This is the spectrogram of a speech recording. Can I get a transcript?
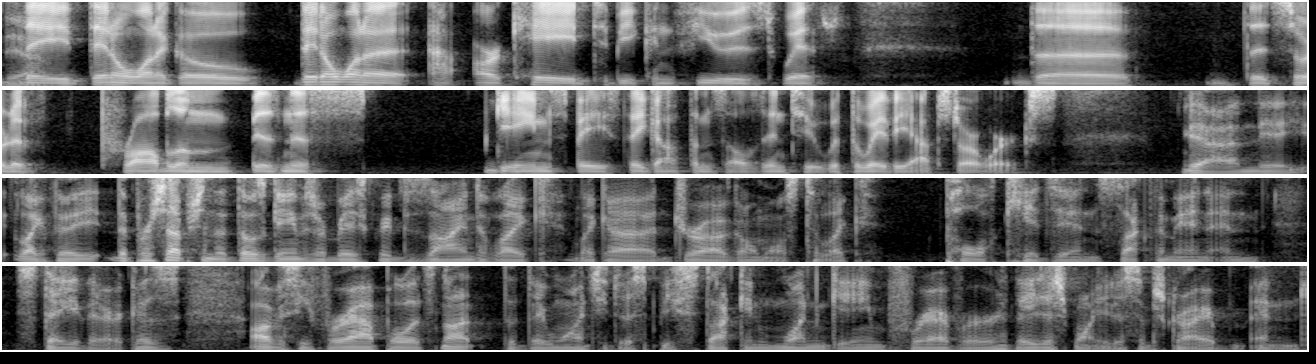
Yeah. They they don't want to go. They don't want to arcade to be confused with the the sort of problem business game space they got themselves into with the way the App Store works. Yeah, and the like the the perception that those games are basically designed to like like a drug almost to like pull kids in, suck them in, and stay there. Because obviously for Apple, it's not that they want you to just be stuck in one game forever. They just want you to subscribe and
